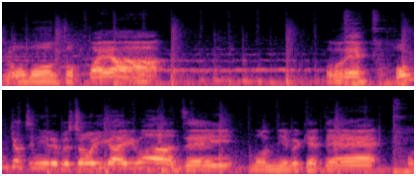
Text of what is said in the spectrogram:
縄文突破や。このね本拠地にいる武将以外は全員門に向けて同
